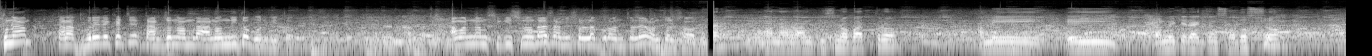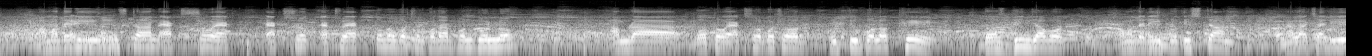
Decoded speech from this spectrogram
সুনাম তারা ধরে রেখেছে, তার জন্য আমরা আনন্দিত, গর্বিত। আমার নাম শ্রীকৃষ্ণ দাস আমি সোল্লাপুর অঞ্চলের অঞ্চল সভাপতি। আমার নাম রামকৃষ্ণ পাত্র। আমি এই কমিটির একজন সদস্য। আমাদের এই অনুষ্ঠান একশো এক একশো একশো একতম বছর পদার্পণ করল। আমরা গত একশো বছর পূর্তি উপলক্ষে দশ দিন যাবৎ আমাদের এই প্রতিষ্ঠান মেলা চালিয়ে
